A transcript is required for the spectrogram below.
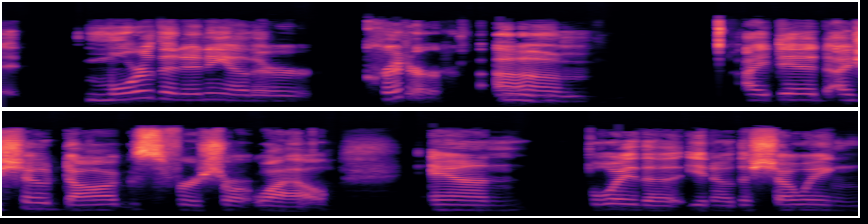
eh, more than any other critter. Mm-hmm. Um, I did. I showed dogs for a short while, and boy, the you know the showing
